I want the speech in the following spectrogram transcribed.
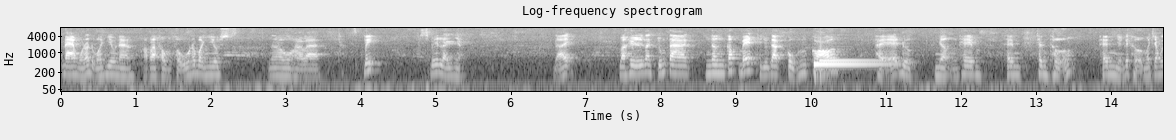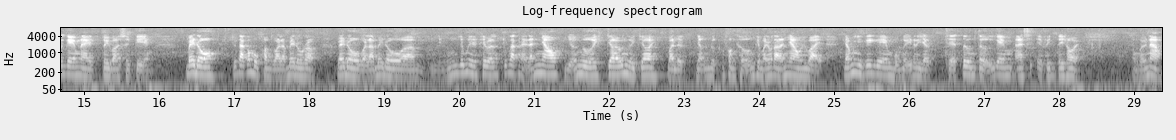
Đam của nó được bao nhiêu nè? Hoặc là phòng thủ nó bao nhiêu hoặc là speed speed là gì nhỉ? Đấy. Và khi chúng ta chúng ta nâng cấp bet thì chúng ta cũng có thể được nhận thêm thêm thêm thưởng thêm những cái thưởng ở trong cái game này tùy vào sự kiện. Battle chúng ta có một phần gọi là battle rồi battle và là battle uh, à, những giống như khi chúng ta có thể đánh nhau giữa người chơi với người chơi và được nhận được cái phần thưởng khi mà chúng ta đánh nhau như vậy. Giống như cái game bộ nghĩ là sẽ tương tự game Acid Infinity thôi. Đồng hiểu nào?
